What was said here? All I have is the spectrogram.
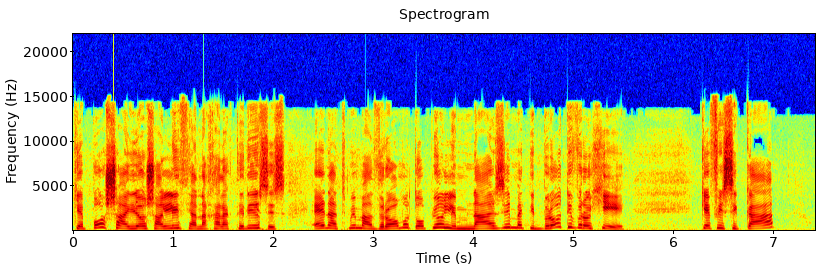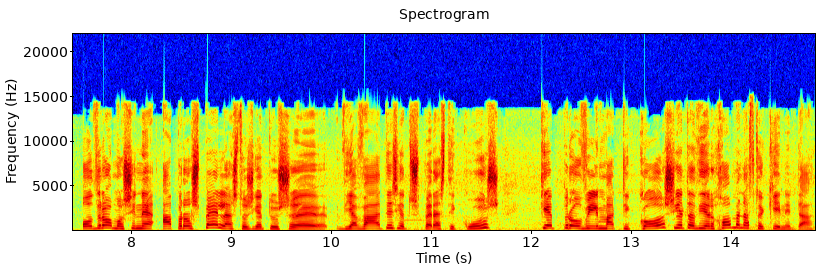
Και πώς αλλιώς αλήθεια να χαρακτηρίσεις ένα τμήμα δρόμου το οποίο λιμνάζει με την πρώτη βροχή. Και φυσικά ο δρόμος είναι απροσπέλαστος για τους ε, διαβάτες, για τους περαστικούς και προβληματικός για τα διερχόμενα αυτοκίνητα.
